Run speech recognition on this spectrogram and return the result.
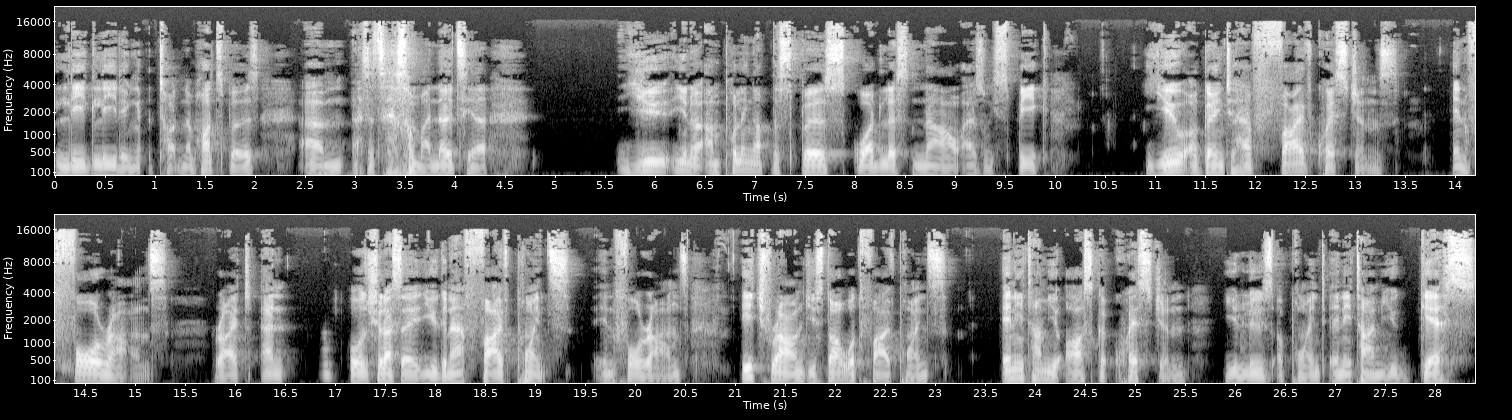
league leading Tottenham Hotspurs, um, as it says on my notes here, you you know i'm pulling up the spurs squad list now as we speak. You are going to have five questions in four rounds right? And or should i say you're going to have five points in four rounds. Each round you start with five points. Anytime you ask a question you lose a point. Anytime you guess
